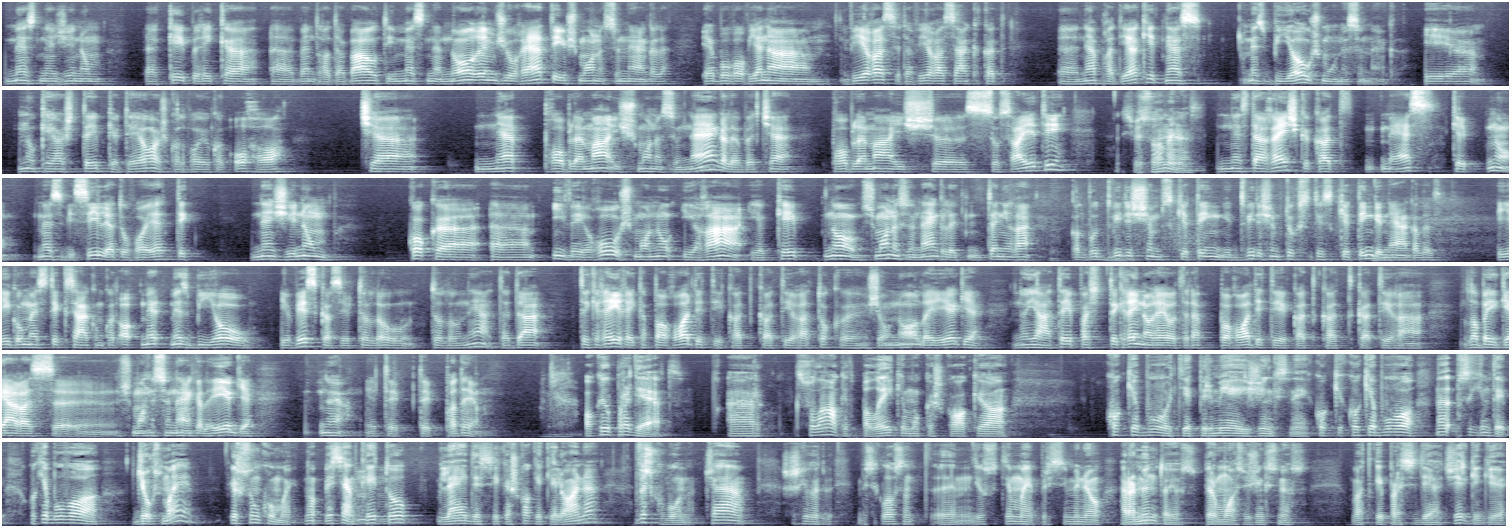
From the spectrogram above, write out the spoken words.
mes nežinom, E, kaip reikia e, bendradarbiauti, mes nenorim žiūrėti į žmonės su negale. Ir buvo viena vyras, ir ta vyras sakė, kad e, nepradėkit, nes mes bijau žmonės su negale. Ir, nu, kai aš taip girdėjau, aš galvoju, kad, oho, čia ne problema iš žmonės su negale, bet čia problema iš society. Iš visuomenės. Nes tai reiškia, kad mes, kaip, nu, mes visi Lietuvoje tik nežinom, kokia uh, įvairių žmonių yra ir kaip, nu, žmonės su negalė, ten yra galbūt 20, skirtingi, 20 tūkstančių skirtingi negalės. Jeigu mes tik sakom, kad o, mes, mes bijau ir viskas ir toliau, toliau ne, tada tikrai reikia parodyti, kad, kad yra tokia šaunuolė irgi. Nu ja, taip, aš tikrai norėjau tada parodyti, kad, kad, kad yra labai geras žmonės su negale irgi. Nu ja, ir taip, taip pradėjom. O kai jau pradėjot, ar sulaukit palaikymo kažkokio, kokie buvo tie pirmieji žingsniai, kokie, kokie buvo, na, pasakykim taip, kokie buvo džiaugsmai ir sunkumai. Nu, visiems, kai tu leidėsi į kažkokią kelionę, visko būna. Čia aš kažkaip besiklausant jūsų timai prisiminiau ramintojus pirmosius žingsnius. Vat kaip prasidėjo. Čia irgi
